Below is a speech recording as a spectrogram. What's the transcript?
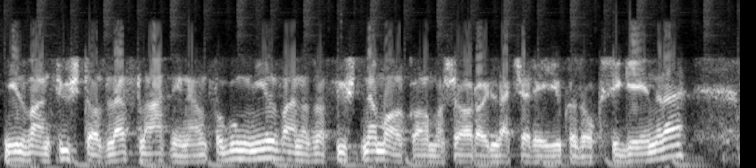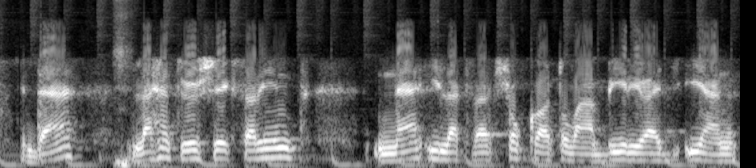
nyilván füst az lesz, látni nem fogunk, nyilván az a füst nem alkalmas arra, hogy lecseréljük az oxigénre, de lehetőség szerint ne, illetve sokkal tovább bírja egy ilyen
